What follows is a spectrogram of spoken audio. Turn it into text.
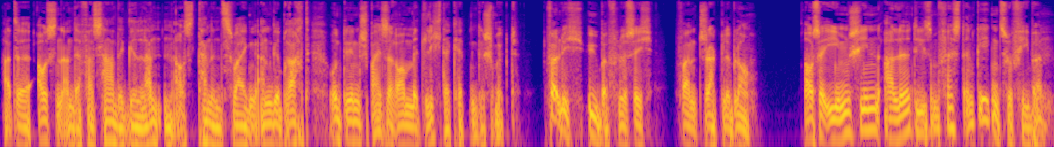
hatte außen an der Fassade Girlanden aus Tannenzweigen angebracht und den Speiseraum mit Lichterketten geschmückt. Völlig überflüssig, fand Jacques Leblanc. Außer ihm schienen alle diesem Fest entgegenzufiebern.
